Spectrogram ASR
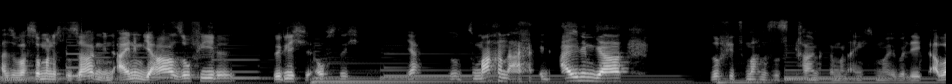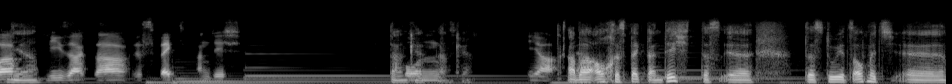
also was soll man dazu sagen? In einem Jahr so viel wirklich auf sich, ja, so zu machen, in einem Jahr so viel zu machen, das ist krank, wenn man eigentlich so mal überlegt. Aber ja. wie gesagt, da Respekt an dich. Danke, und danke. Ja. Aber ja. auch Respekt an dich, dass, äh, dass du jetzt auch mit äh,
